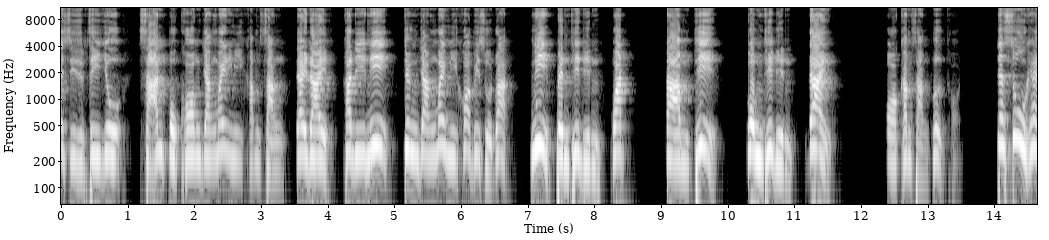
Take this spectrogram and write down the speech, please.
2544 อยู่ศาลปกครองยังไม่มีคำสั่งใด ๆ คดีนี้จึงยังไม่มีข้อพิสูจน์ว่า นี่เป็นที่ดินวัดตามที่กรมที่ดินได้ ออกคำสั่งเพิกถอน จะสู้แค่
